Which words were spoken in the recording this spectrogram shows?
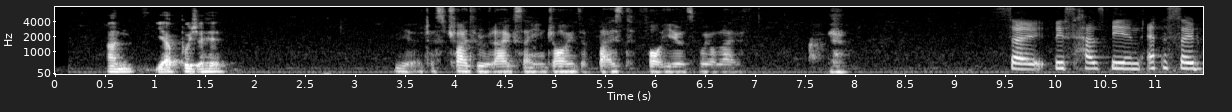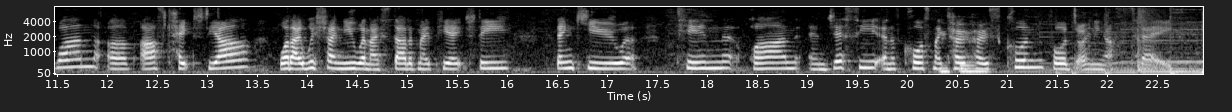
and yeah, push ahead. Yeah, just try to relax and enjoy the best four years of your life. so this has been episode one of Ask HDR. What I wish I knew when I started my PhD. Thank you Tin, Juan, and Jesse, and of course my co host Kun for joining us today.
